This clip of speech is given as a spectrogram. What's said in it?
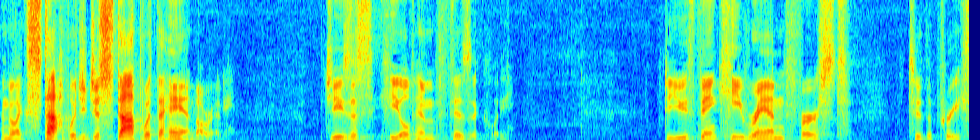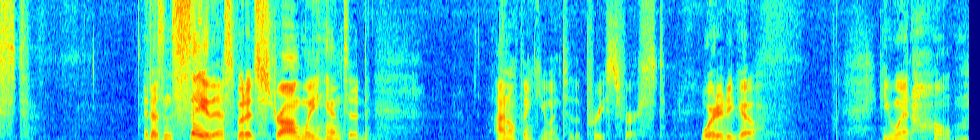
And they're like, Stop. Would you just stop with the hand already? Jesus healed him physically. Do you think he ran first to the priest? It doesn't say this, but it's strongly hinted. I don't think he went to the priest first. Where did he go? He went home.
